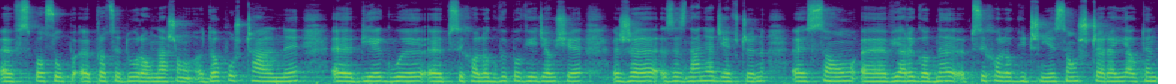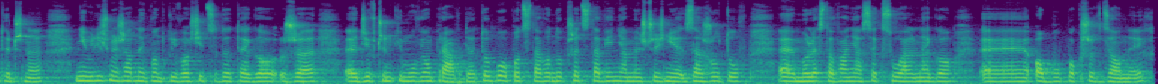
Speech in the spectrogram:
e, w sposób procedurą naszą dopuszczalny. Biegły psycholog wypowiedział się, że zeznania dziewczyn są wiarygodne psychologicznie, są szczere i autentyczne. Nie mieliśmy żadnych wątpliwości co do tego, że dziewczynki mówią prawdę. To było podstawą do przedstawienia mężczyźnie zarzutów molestowania seksualnego obu pokrzywdzonych.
